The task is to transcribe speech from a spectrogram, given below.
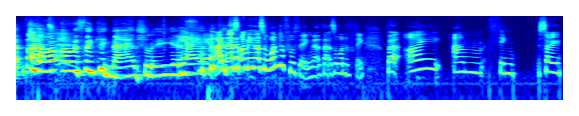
Do you know, I, I was thinking that actually. Yes. yeah, yeah, yeah. And that's, I mean, that's a wonderful thing. That that's a wonderful thing. But I am think so.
